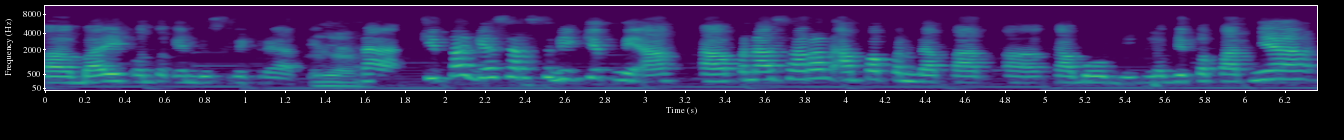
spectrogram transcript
uh, baik untuk industri kreatif. Yeah. Nah, kita geser sedikit nih, uh, penasaran apa pendapat uh, Kak Bobi? Lebih tepatnya,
